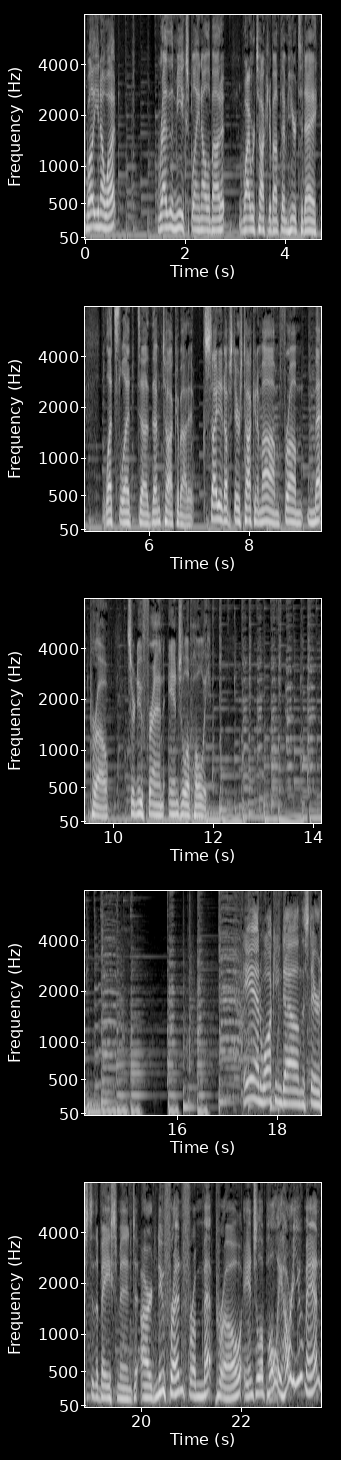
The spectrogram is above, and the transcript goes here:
well, you know what? Rather than me explain all about it, why we're talking about them here today, let's let uh, them talk about it. Excited upstairs talking to mom from MetPro. It's her new friend, Angelo Poli. And walking down the stairs to the basement, our new friend from MetPro, Angelo Poli. How are you, man?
